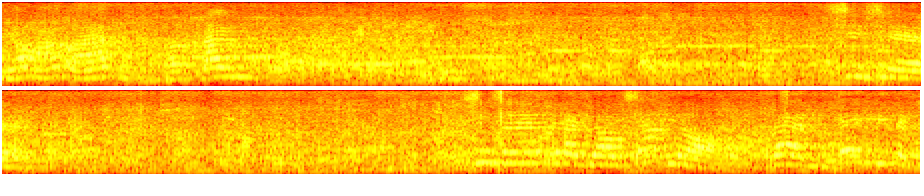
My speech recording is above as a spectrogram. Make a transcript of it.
比较麻烦，呃，来，谢谢。首先来邀请到咱客宾的贵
